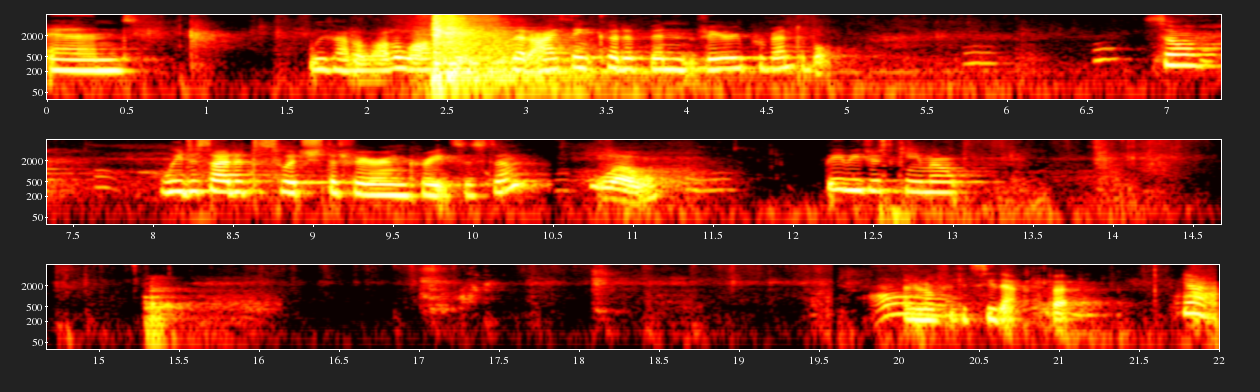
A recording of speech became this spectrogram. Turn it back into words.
and we've had a lot of losses that I think could have been very preventable. So, we decided to switch the farrowing crate system. Whoa. Baby just came out. I don't know if you could see that, but yeah.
